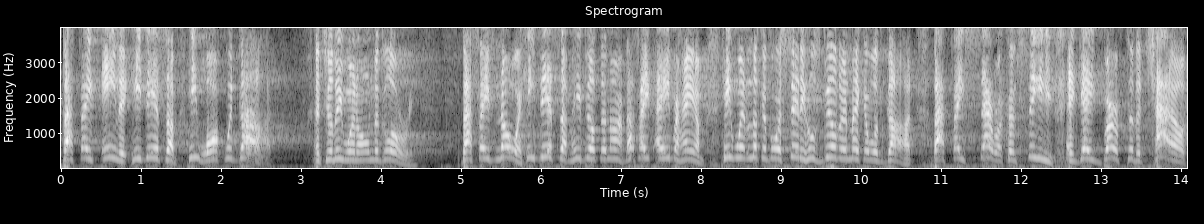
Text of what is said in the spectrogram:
By faith Enoch, he did something. He walked with God until he went on to glory. By faith, Noah, he did something. He built an ark. By faith, Abraham, he went looking for a city whose builder and maker was God. By faith, Sarah conceived and gave birth to the child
